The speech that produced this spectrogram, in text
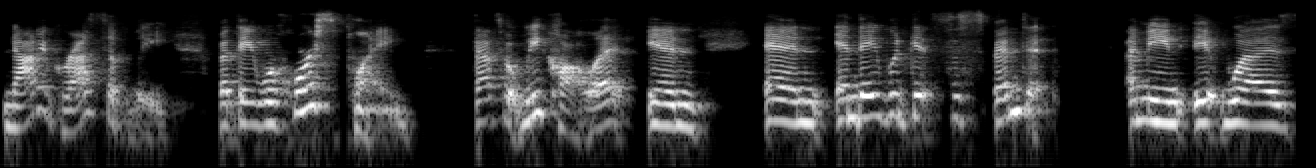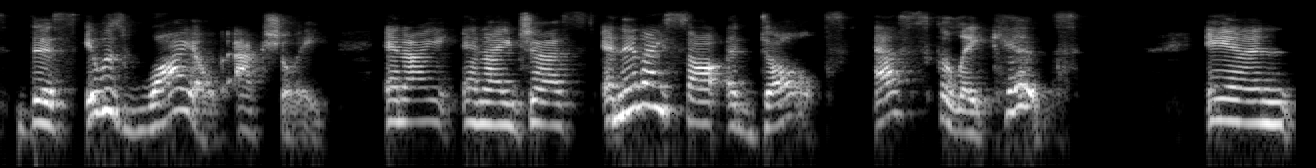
not aggressively but they were horse playing. That's what we call it. And and and they would get suspended. I mean it was this it was wild actually. And i and i just and then i saw adults escalate kids. And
